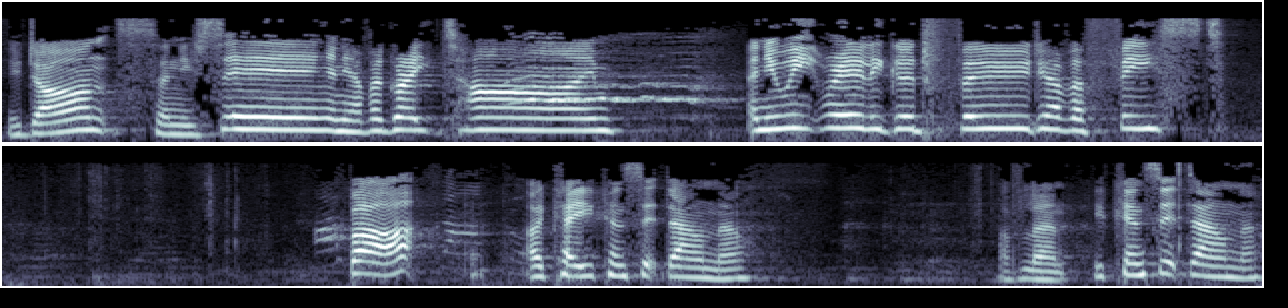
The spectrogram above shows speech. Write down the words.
You dance and you sing and you have a great time and you eat really good food. You have a feast. But, okay, you can sit down now. I've learnt. You can sit down now.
